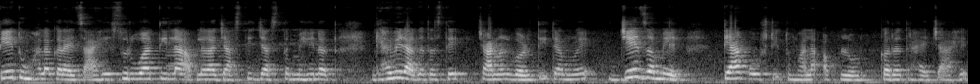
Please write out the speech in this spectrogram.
ते तुम्हाला करायचं आहे. सुरुवातीला आपल्याला जास्तीत जास्त मेहनत घ्यावी लागत असते चॅनलवरती त्यामुळे जे जमेल त्या गोष्टी तुम्हाला अपलोड करत राहायच्या आहेत.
